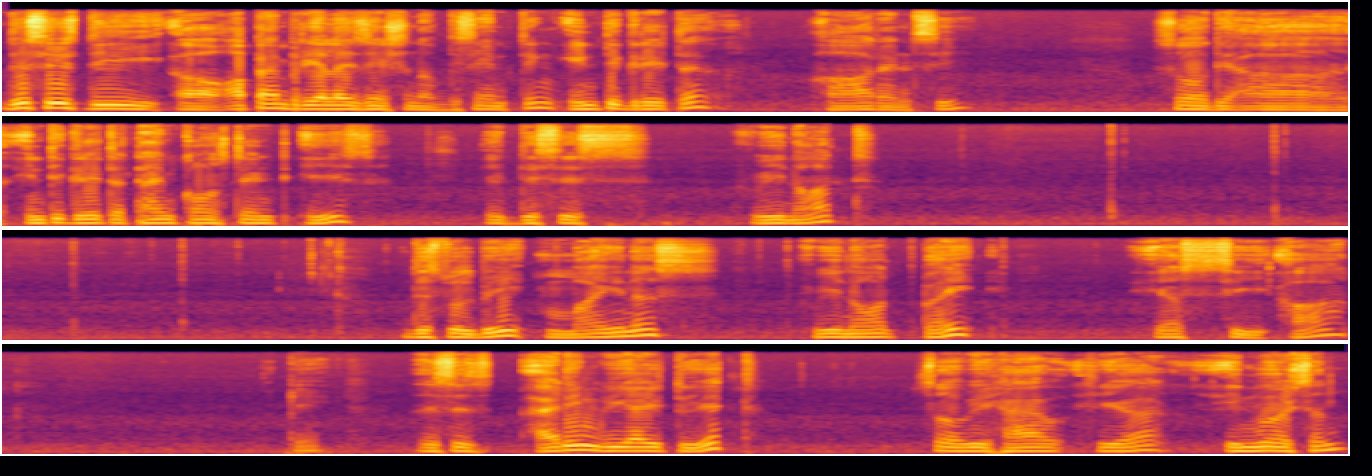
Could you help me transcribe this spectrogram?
This is the uh, op amp realization of the same thing integrator R and C. So, the uh, integrator time constant is if this is V naught this will be minus V naught by SCR okay. This is adding Vi to it. So, we have here inversion.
